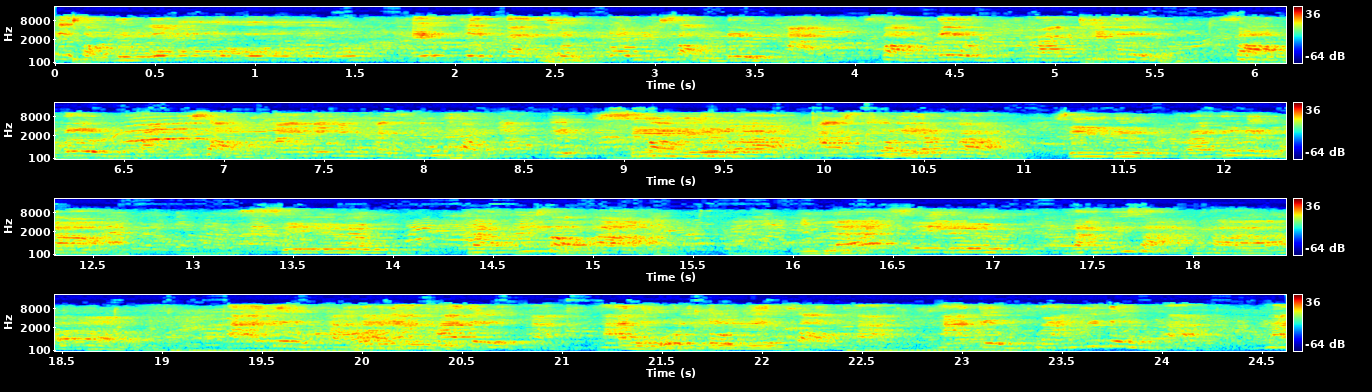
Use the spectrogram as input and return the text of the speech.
ที่สองดื่มโอ้โอ้โอ้โอ้โอ้เอ็กซ์เจ็ดแปดคนต้นที่สองดื่มค่ะสองดื่มครั้งที่หนึ่งสองดื่มครั้งที่สองถ้าไม่มีใครสู้ขออนุญาตปิดสี่สองดื่มค่ะอะขสี่ออนุดื่ญามตค่ะสี่ดื่มครั้งที่หนึ่งค่ะสี่ดื่มครั้งที่สองค่ะ และสี่ดื่มครั้งที่สามค่ะ ห้าดื่มค่ะขออนุญาตห้าดื่มค่ะห้าดื่มที่ตัวยี่สองค่ะห้าดื่มครั้งที่หนึ่งค่ะห้า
